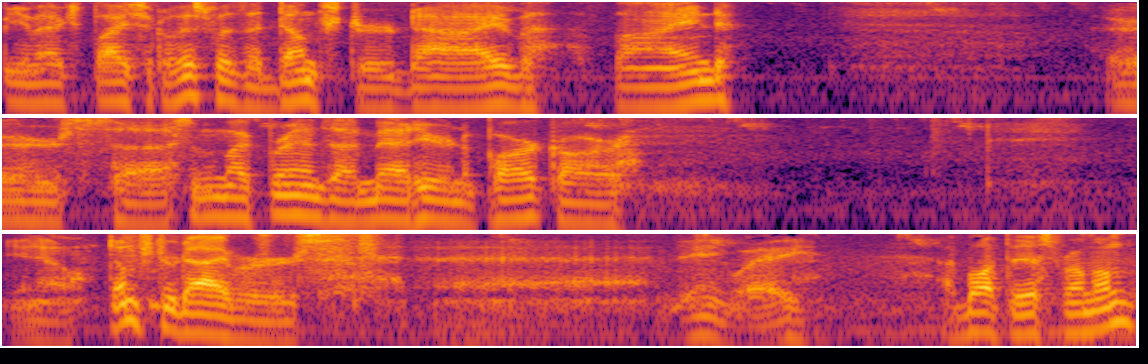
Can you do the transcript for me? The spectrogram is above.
BMX bicycle, this was a dumpster dive find. There's uh, some of my friends I met here in the park are, you know, dumpster divers. And anyway, I bought this from them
